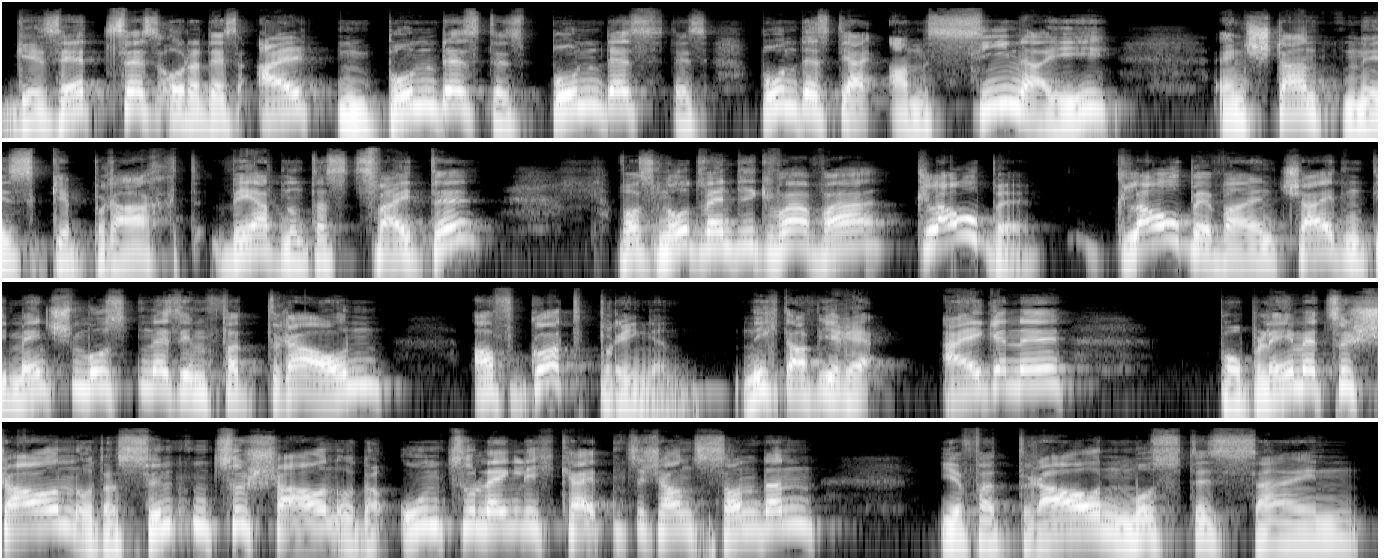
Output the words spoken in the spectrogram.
Gesetzes oder des alten Bundes, des Bundes, des Bundes, der am Sinai entstanden ist, gebracht werden. Und das Zweite, was notwendig war, war Glaube. Glaube war entscheidend. Die Menschen mussten es im Vertrauen auf Gott bringen, nicht auf ihre eigene Probleme zu schauen oder Sünden zu schauen oder Unzulänglichkeiten zu schauen, sondern Ihr Vertrauen musste sein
